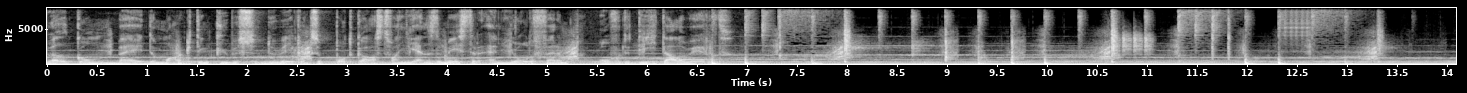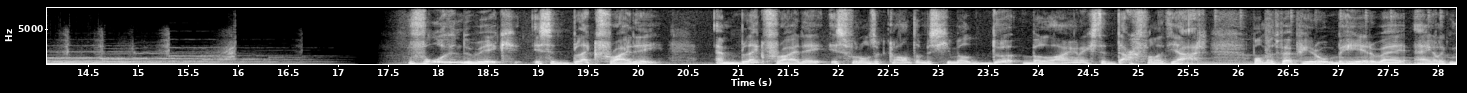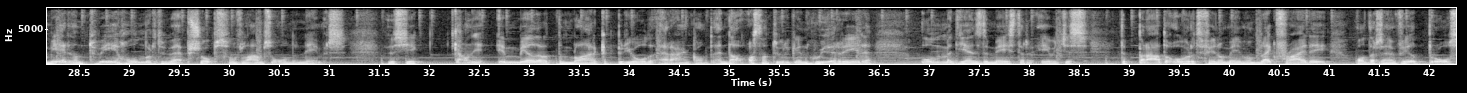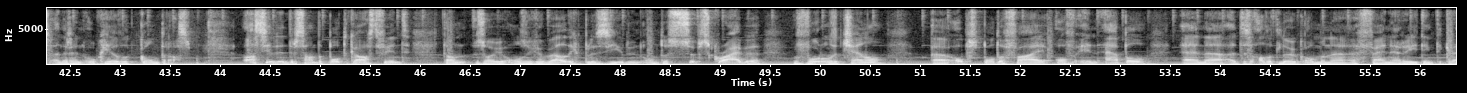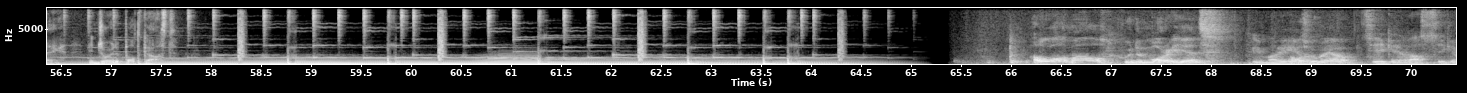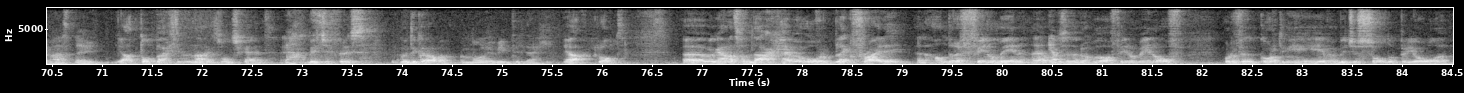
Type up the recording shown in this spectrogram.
Welkom bij de Marketing Cubus, de wekelijkse podcast van Jens de Meester en Jode Ferm over de digitale wereld. Volgende week is het Black Friday. En Black Friday is voor onze klanten misschien wel de belangrijkste dag van het jaar. Want met WebHero beheren wij eigenlijk meer dan 200 webshops van Vlaamse ondernemers. Dus je kan je inbeelden dat een belangrijke periode eraan komt. En dat was natuurlijk een goede reden om met Jens de Meester eventjes te praten over het fenomeen van Black Friday. Want er zijn veel pro's en er zijn ook heel veel contra's. Als je het interessante podcast vindt, dan zou je ons een geweldig plezier doen om te subscriben voor onze channel uh, op Spotify of in Apple. En uh, het is altijd leuk om een, een fijne rating te krijgen. Enjoy de podcast. Hallo allemaal, goedemorgen Jens. Goedemorgen. Alles goed met jou? Zeker vast, zeker vast. Nee. Ja, topdagje vandaag. De zon schijnt. Ja. Beetje fris. Moeten krabben. Een mooie winterdag. Ja, klopt. Uh, we gaan het vandaag hebben over Black Friday en andere fenomenen. Hè, want Ja. er zijn er nog wel wat fenomenen. Of worden veel kortingen gegeven, een beetje soldeperiode.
